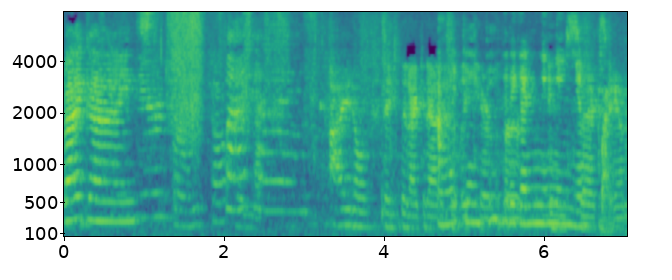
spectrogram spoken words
bye guys. Bye guys. I don't think that I could adequately care for insects, animals.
